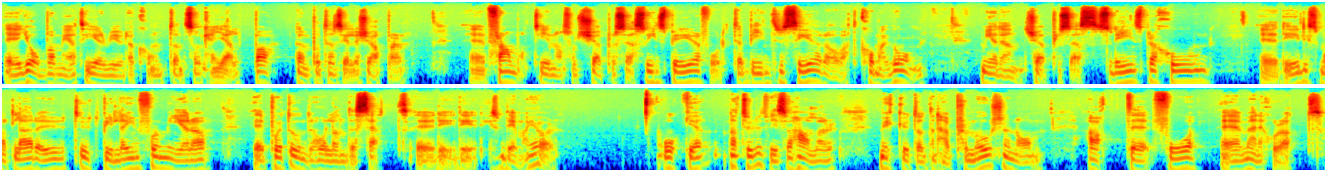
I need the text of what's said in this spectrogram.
jobba med att erbjuda content som kan hjälpa den potentiella köparen framåt i någon sorts köpprocess och inspirera folk till att bli intresserade av att komma igång med en köpprocess. Så det är inspiration, eh, det är liksom att lära ut, utbilda, informera eh, på ett underhållande sätt. Eh, det, det, det är liksom det man gör. Och naturligtvis så handlar mycket av den här promotionen om att få människor att,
